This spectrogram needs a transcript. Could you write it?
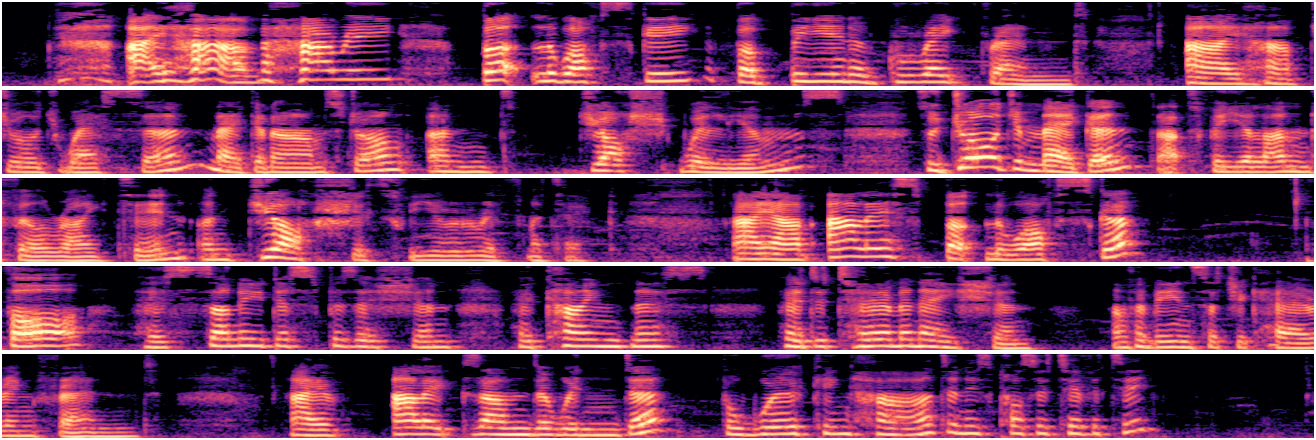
I have Harry Butlewowski for being a great friend. I have George Wesson, Megan Armstrong and Josh Williams. So George and Megan, that's for your landfill writing, and Josh is for your arithmetic. I have Alice Butlewowska for her sunny disposition, her kindness, her determination, and for being such a caring friend. I have Alexander Winder for working hard and his positivity.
